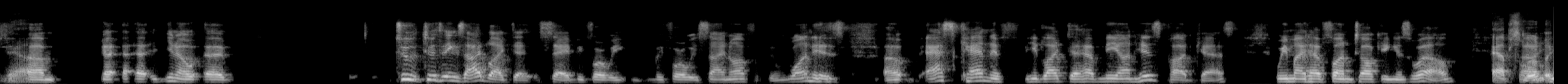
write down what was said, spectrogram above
Yeah. Um, uh, uh, uh you know, uh, two two things I'd like to say before we before we sign off. One is uh, ask Ken if he'd like to have me on his podcast. We might have fun talking as well. Absolutely. Uh,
